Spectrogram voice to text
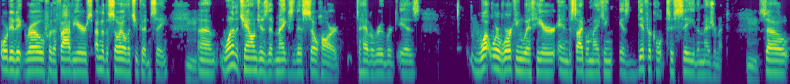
or did it grow for the five years under the soil that you couldn't see? Mm. Um, one of the challenges that makes this so hard to have a rubric is what we're working with here in disciple making is difficult to see the measurement. Mm. So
